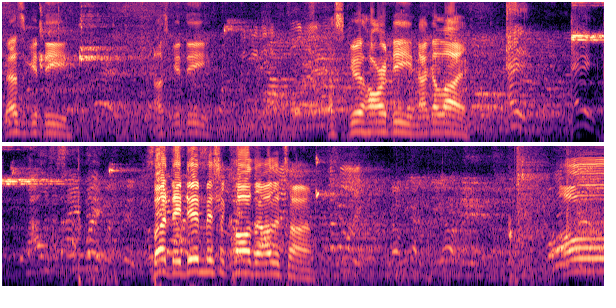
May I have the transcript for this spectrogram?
That's a good D. That's good D. That's good hard D, not gonna lie. But they did miss a call the other time. Oh,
